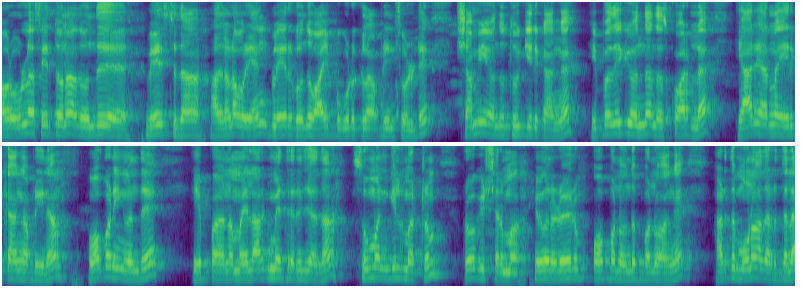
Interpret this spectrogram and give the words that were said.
அவர் உள்ளே சேர்த்தோன்னா அது வந்து வேஸ்ட்டு தான். அதனால் ஒரு யங் பிளேயருக்கு வந்து வாய்ப்பு கொடுக்கலாம் அப்படின்னு சொல்லிட்டு ஷமியை வந்து தூக்கியிருக்காங்க. இப்போதைக்கு வந்து அந்த ஸ்குவாடில் யார் யாரெல்லாம் இருக்காங்க அப்படின்னா ஓப்பனிங் வந்து இப்போ நம்ம எல்லாருக்குமே தெரிஞ்சது தான் சுமன் கில் மற்றும் ரோஹித் சர்மா. இவங்க ரெண்டு பேரும் ஓப்பன் வந்து பண்ணுவாங்க. அடுத்து மூணாவது இடத்துல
